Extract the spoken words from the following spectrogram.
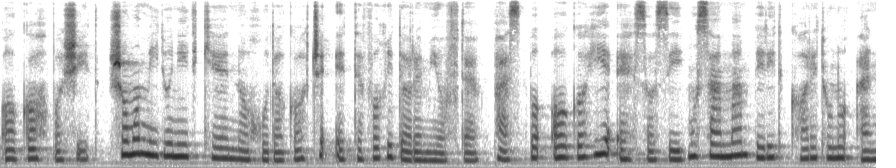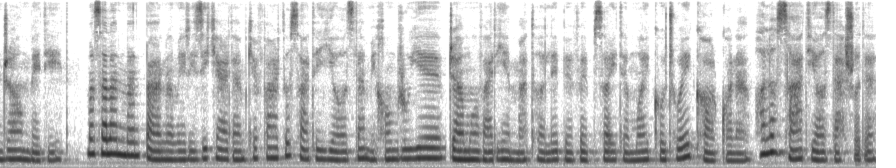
آگاه باشید. شما می‌دونید که ناخداگاه چه اتفاقی داره میفته پس با آگاهی احساسی مصمم برید کارتون رو انجام بدید. مثلا من برنامه ریزی کردم که فردا ساعت 11 می‌خوام روی جمعآوری مطالب وبسایت مای کوچوی کار کنم. حالا ساعت 11 شده.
